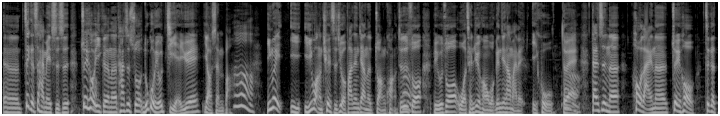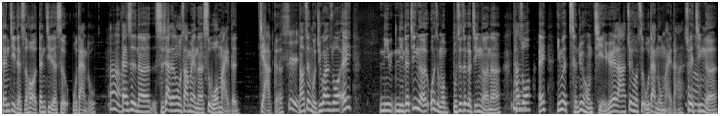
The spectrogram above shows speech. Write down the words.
呃，这个是还没实施。最后一个呢，他是说如果有解约要申报。哦，因为以以往确实就有发生这样的状况，就是说，比如说我陈俊宏，我跟建商买了一户，对，但是呢，后来呢，最后这个登记的时候登记的是吴淡如，嗯，但是呢，实价登录上面呢是我买的价格，是，然后政府机关说，哎，你你的金额为什么不是这个金额呢？他说，哎，因为陈俊宏解约啦，最后是吴淡如买的，所以金额。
